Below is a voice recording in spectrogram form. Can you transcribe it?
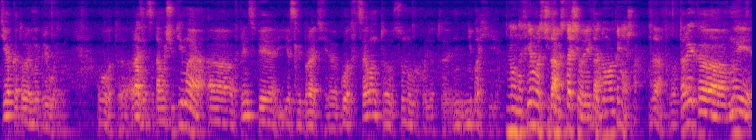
тех, которые мы привозим. Вот. Разница там ощутимая. В принципе, если брать год в целом, то суммы выходят неплохие. Ну, на фирму с 400 человек, Да. я думаю, конечно. Да. Во-вторых, мы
